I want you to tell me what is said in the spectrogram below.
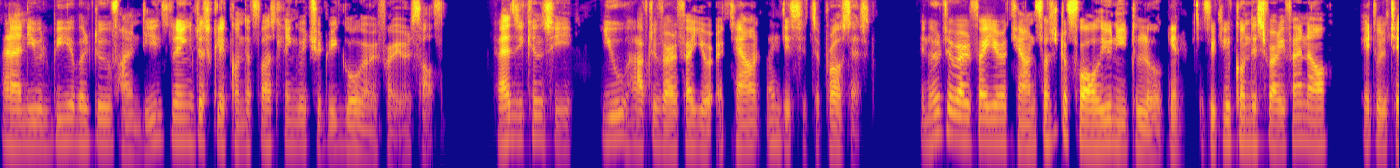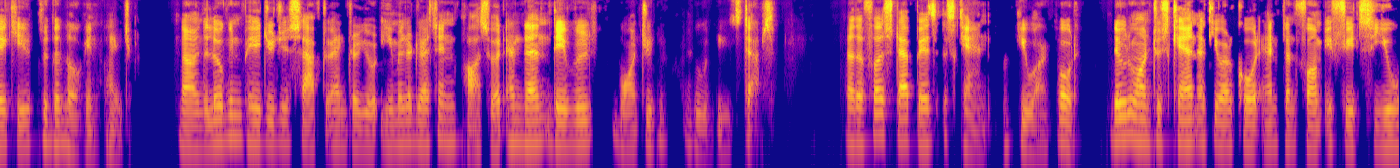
and you will be able to find these links. Just click on the first link, which should be go verify yourself. As you can see, you have to verify your account and this is the process. In order to verify your account, first of all, you need to log in. If you click on this verify now, it will take you to the login page. Now in the login page, you just have to enter your email address and password, and then they will want you to do these steps. Now the first step is scan QR code. They will want to scan a QR code and confirm if it's you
